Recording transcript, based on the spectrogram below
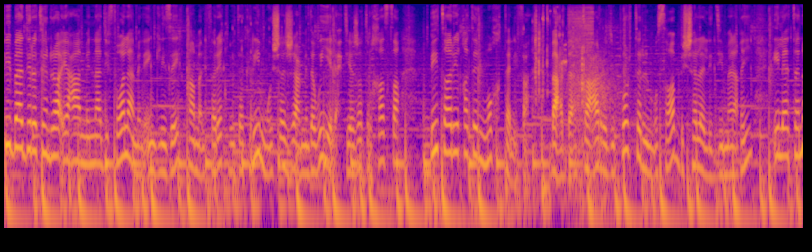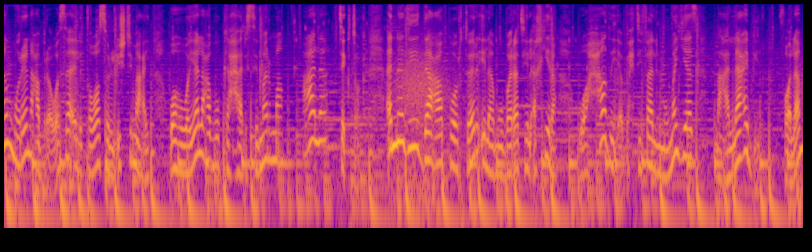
في بادرة رائعة من نادي فولام الإنجليزي قام الفريق بتكريم مشجع من ذوي الاحتياجات الخاصة بطريقة مختلفة بعد تعرض بورتر المصاب بالشلل الدماغي إلى تنمر عبر وسائل التواصل الاجتماعي وهو يلعب كحارس مرمى على تيك توك. النادي دعا بورتر إلى مباراته الأخيرة وحظي باحتفال مميز مع اللاعبين. فولم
